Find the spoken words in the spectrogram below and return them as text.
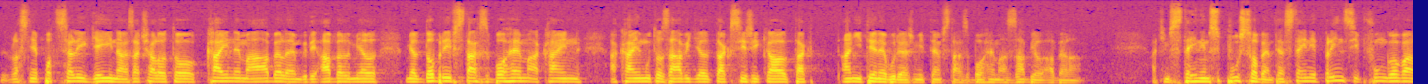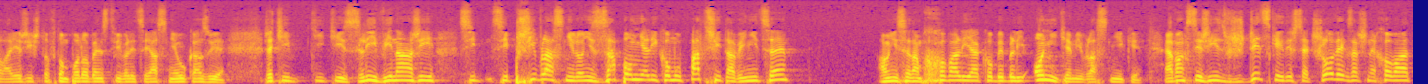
vlastně po celých dějinách. Začalo to Kainem a Abelem, kdy Abel měl, měl dobrý vztah s Bohem a Kain, a Kain mu to záviděl, tak si říkal, tak ani ty nebudeš mít ten vztah s Bohem a zabil Abela. A tím stejným způsobem, ten stejný princip fungoval a Ježíš to v tom podobenství velice jasně ukazuje. Že ti, ti, ti zlí vináři si, si přivlastnili, oni zapomněli, komu patří ta vinice a oni se tam chovali, jako by byli oni těmi vlastníky. A já vám chci říct, vždycky, když se člověk začne chovat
